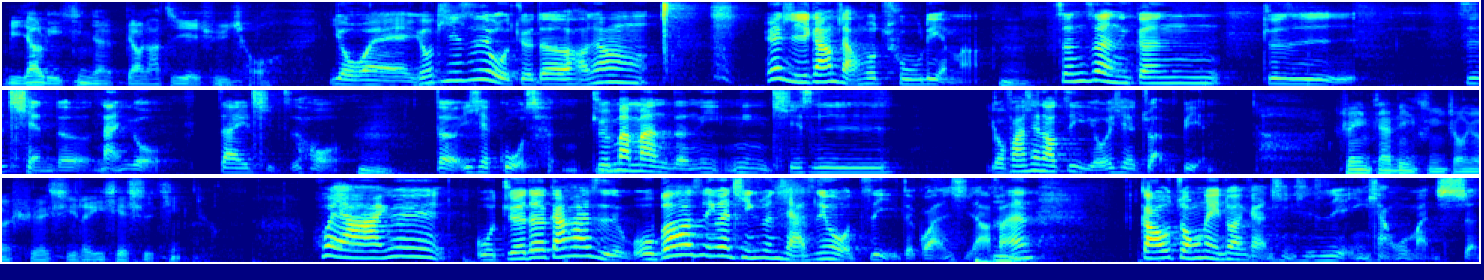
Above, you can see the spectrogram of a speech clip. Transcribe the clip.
比较理性的表达自己的需求，有哎，尤其是我觉得好像，因为其实刚刚讲说初恋嘛，嗯，真正跟就是之前的男友在一起之后，嗯。的一些过程，就慢慢的你你其实有发现到自己有一些转变，所以你在恋情中有学习了一些事情，会啊，因为我觉得刚开始我不知道是因为青春期还是因为我自己的关系啊，反正。高中那段感情其实也影响我蛮深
